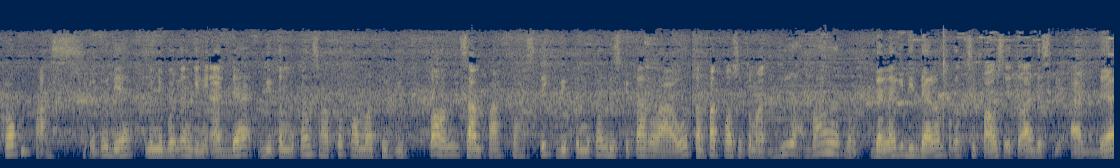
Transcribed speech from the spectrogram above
Kompas. Itu dia menyebutkan gini ada ditemukan 1,7 ton sampah plastik ditemukan di sekitar laut tempat paus itu mati. Gila banget dong. Dan lagi di dalam perut si paus itu ada ada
